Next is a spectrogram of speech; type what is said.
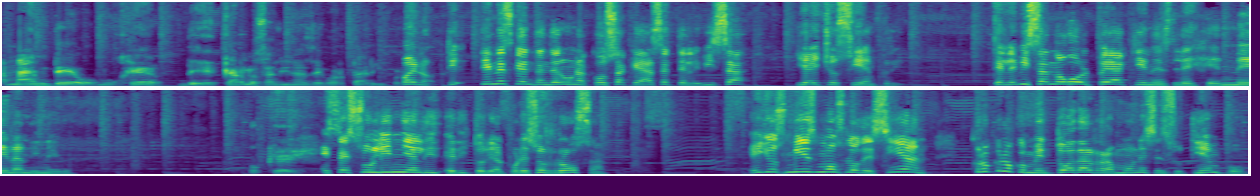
amante o mujer de Carlos Salinas de Gortari. Bueno, ti- tienes que entender una cosa que hace Televisa y ha hecho siempre. Televisa no golpea a quienes le generan dinero. Ok. Esa es su línea editorial, por eso es rosa. Ellos mismos lo decían. Creo que lo comentó Adal Ramones en su tiempo.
